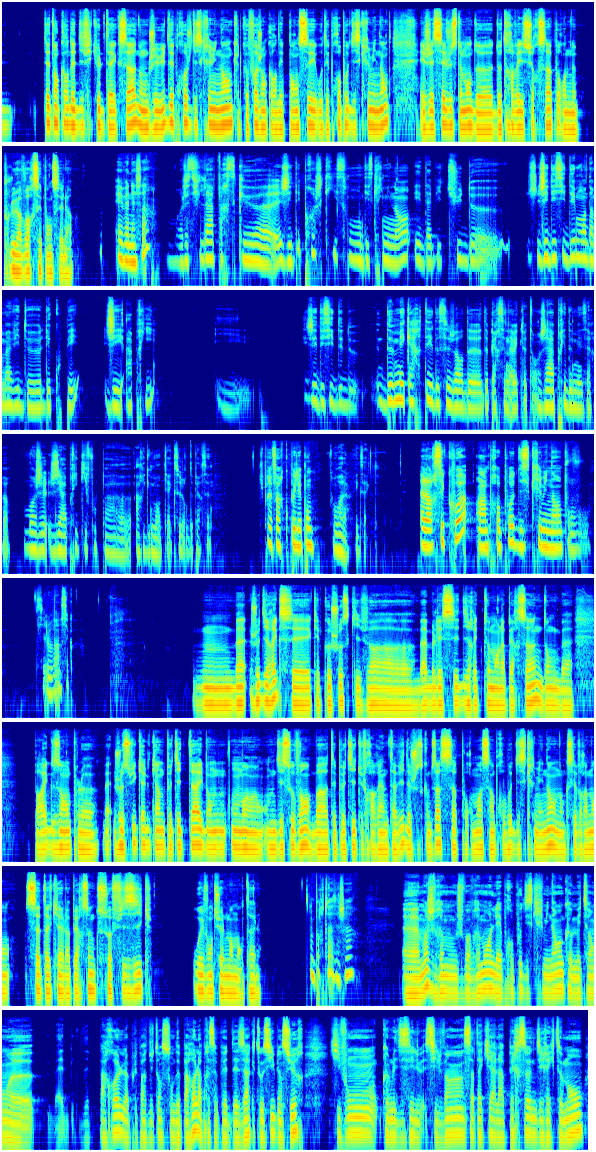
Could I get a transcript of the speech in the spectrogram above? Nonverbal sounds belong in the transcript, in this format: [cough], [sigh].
peut-être encore des difficultés avec ça. Donc, j'ai eu des proches discriminants. Quelquefois, j'ai encore des pensées ou des propos discriminantes. Et j'essaie justement de, de travailler sur ça pour ne plus avoir ces pensées-là. Et Vanessa? Moi, je suis là parce que euh, j'ai des proches qui sont discriminants et d'habitude, euh, j'ai décidé, moi, dans ma vie, de les couper. J'ai appris et j'ai décidé de, de m'écarter de ce genre de, de personnes avec le temps. J'ai appris de mes erreurs. Moi, j'ai appris qu'il ne faut pas euh, argumenter avec ce genre de personnes. Je préfère couper les ponts? Voilà, exact. Alors, c'est quoi un propos discriminant pour vous? Sylvain, c'est quoi? Ben, je dirais que c'est quelque chose qui va euh, bah, blesser directement la personne. Donc, ben, par exemple, euh, ben, je suis quelqu'un de petite taille, ben, on, on me dit souvent bah, T'es petit, tu feras rien de ta vie, des choses comme ça. Ça, pour moi, c'est un propos discriminant. Donc, c'est vraiment s'attaquer à la personne, que ce soit physique ou éventuellement mental. Et Pour toi, Sacha? Euh, moi, je, vraiment, je vois vraiment les propos discriminants comme étant euh, bah, paroles. La plupart du temps, ce sont des paroles. Après, ça peut être des actes aussi, bien sûr, qui vont, comme le dit Syl- Sylvain, s'attaquer à la personne directement,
